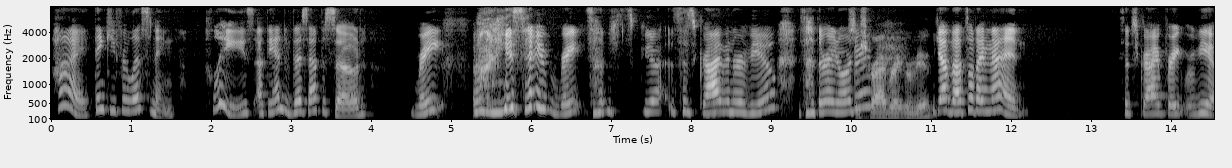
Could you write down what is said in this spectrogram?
"Hi, thank you for listening. Please, at the end of this episode, rate." What do you say? Rate, subscribe, subscribe, and review. Is that the right order? subscribe, rate, review. Yeah, that's what I meant. Subscribe, rate, review.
